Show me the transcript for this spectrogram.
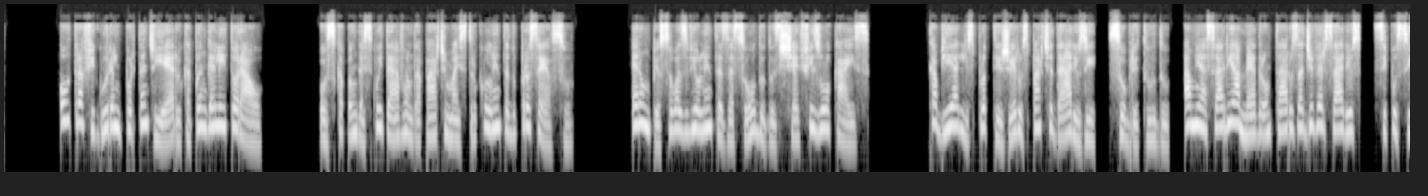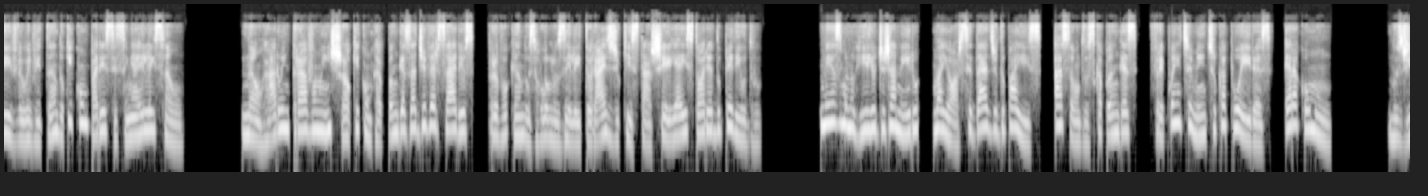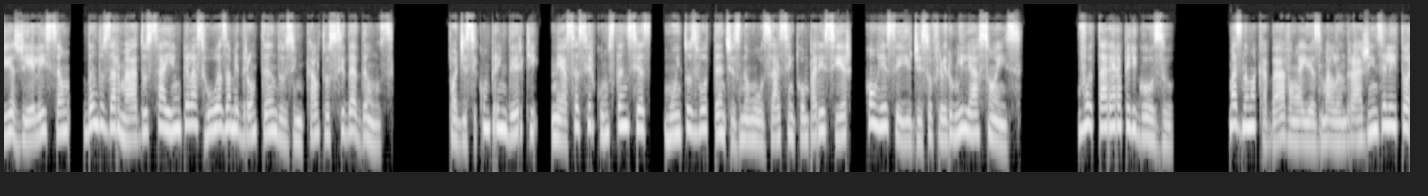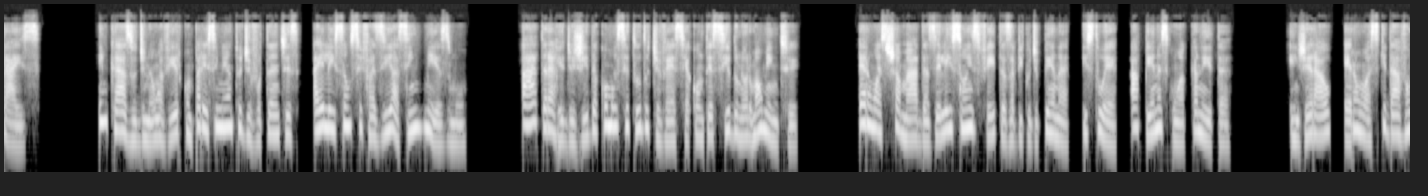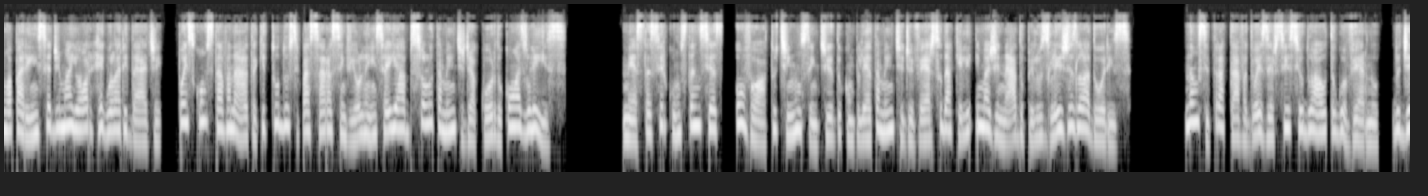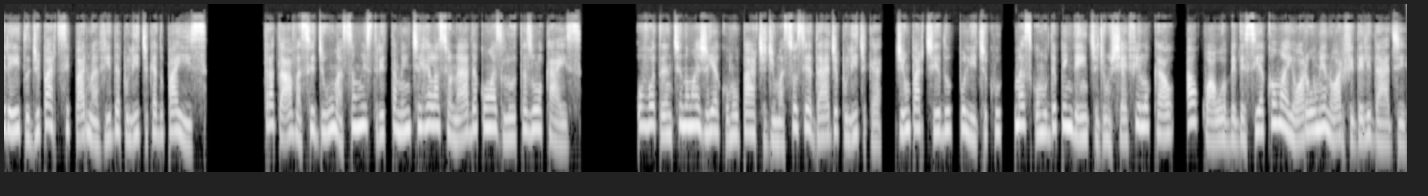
outra figura importante era o capanga eleitoral. Os capangas cuidavam da parte mais truculenta do processo. Eram pessoas violentas a soldo dos chefes locais. Cabia-lhes proteger os partidários e, sobretudo, ameaçar e amedrontar os adversários, se possível evitando que comparecessem à eleição. Não raro entravam em choque com capangas adversários, provocando os rolos eleitorais de que está cheia a história do período. Mesmo no Rio de Janeiro, maior cidade do país, a ação dos capangas, frequentemente capoeiras, era comum. Nos dias de eleição, bandos armados saíam pelas ruas amedrontando os incautos cidadãos. Pode-se compreender que, nessas circunstâncias, muitos votantes não ousassem comparecer, com receio de sofrer humilhações. Votar era perigoso. Mas não acabavam aí as malandragens eleitorais. Em caso de não haver comparecimento de votantes, a eleição se fazia assim mesmo. A ata era redigida como se tudo tivesse acontecido normalmente. Eram as chamadas eleições feitas a bico de pena, isto é, apenas com a caneta. Em geral, eram as que davam aparência de maior regularidade, pois constava na ata que tudo se passara sem violência e absolutamente de acordo com as leis. Nestas circunstâncias, o voto tinha um sentido completamente diverso daquele imaginado pelos legisladores. Não se tratava do exercício do autogoverno, do direito de participar na vida política do país, Tratava-se de uma ação estritamente relacionada com as lutas locais. O votante não agia como parte de uma sociedade política, de um partido político, mas como dependente de um chefe local, ao qual obedecia com maior ou menor fidelidade.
